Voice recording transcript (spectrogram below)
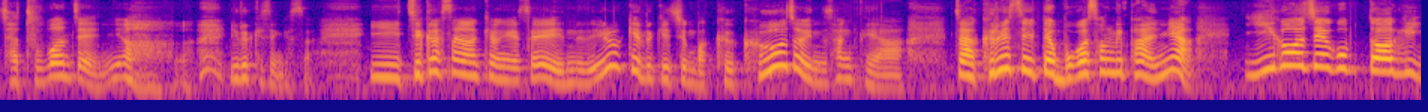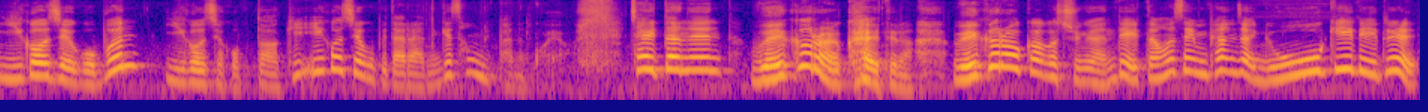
자 두 번째는요 이렇게 생겼어요. 이 직각삼각형에서 얘네들 이렇게 이렇게 지금 막 그 그어져 있는 상태야. 자 그랬을 때 뭐가 성립하느냐? 이거 제곱 더하기 이거 제곱은 이거 제곱 더하기 이거 제곱이다라는 게 성립하는 거예요. 자 일단은 왜 그럴까 얘들아? 왜 그럴까가 중요한데 일단 선생님 편장 요 길이를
